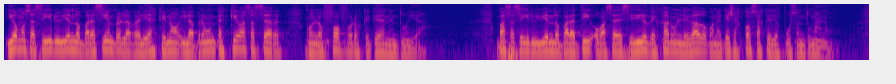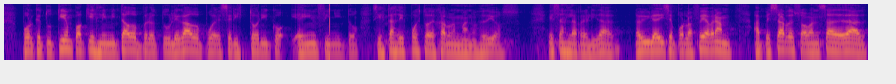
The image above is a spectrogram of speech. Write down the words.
íbamos a seguir viviendo para siempre, la realidad es que no. Y la pregunta es, ¿qué vas a hacer con los fósforos que quedan en tu vida? ¿Vas a seguir viviendo para ti o vas a decidir dejar un legado con aquellas cosas que Dios puso en tu mano? Porque tu tiempo aquí es limitado, pero tu legado puede ser histórico e infinito si estás dispuesto a dejarlo en manos de Dios. Esa es la realidad. La Biblia dice, por la fe Abraham, a pesar de su avanzada edad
